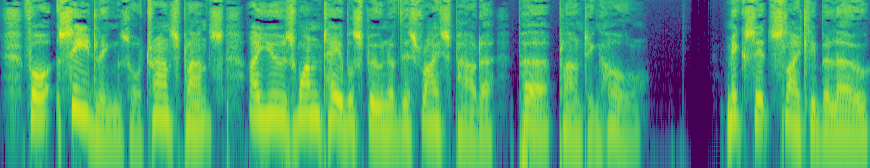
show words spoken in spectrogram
For seedlings or transplants, I use one tablespoon of this rice powder per planting hole. Mix it slightly below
